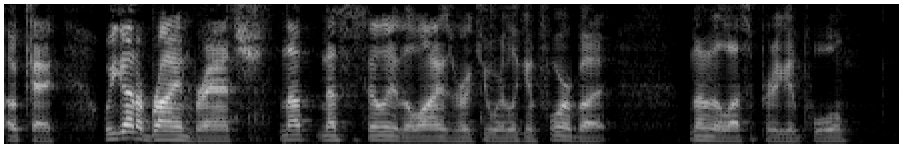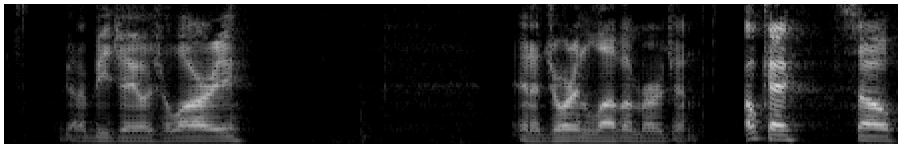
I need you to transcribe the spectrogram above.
Okay, we got a Brian Branch. Not necessarily the Lions rookie we're looking for, but nonetheless a pretty good pool. We got a BJ Ojulari and a Jordan Love emergent. Okay, so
